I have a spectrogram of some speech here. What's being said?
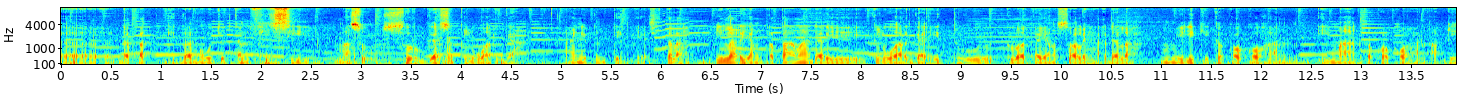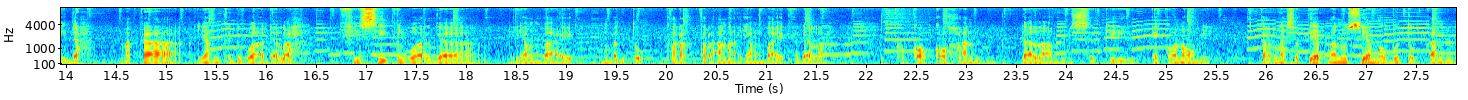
uh, dapat kita mewujudkan visi masuk surga sekeluarga Nah ini penting ya. Setelah pilar yang pertama dari keluarga itu keluarga yang soleh adalah memiliki kekokohan iman, kekokohan akidah. Maka yang kedua adalah visi keluarga yang baik, membentuk karakter anak yang baik adalah kekokohan dalam segi ekonomi. Karena setiap manusia membutuhkan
